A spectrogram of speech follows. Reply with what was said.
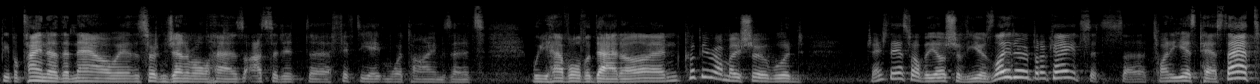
People taina that now uh, the Surgeon General has answered it uh, 58 more times, and it's we have all the data, and could be Ramosha would change the answer probably Yoshev years later, but okay, it's, it's uh, 20 years past that.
